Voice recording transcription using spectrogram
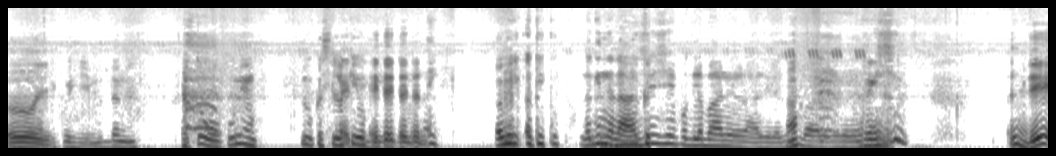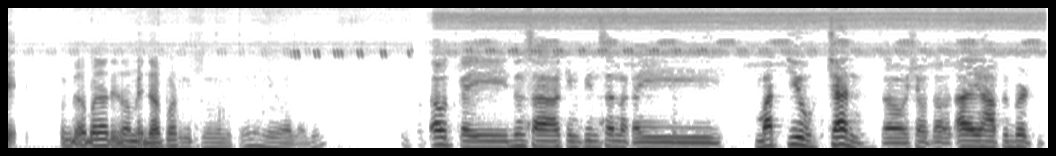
Uy. Ko himod lang eh. Ito, kunin. Ito, kasi laki oh. Ito, ito, ito. Agay, agay ko. Lagi na lang. Kasi siya paglabanan na lang sila. Hindi. Paglaban natin namin dapat. Na. Shout out kay dun sa aking pinsan na kay Matthew Chan. So shout out ay happy birthday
